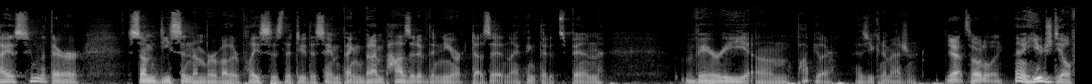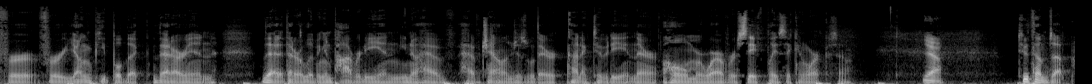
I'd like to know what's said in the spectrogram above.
I assume that there are some decent number of other places that do the same thing, but I'm positive that New York does it, and I think that it's been very um, popular, as you can imagine. Yeah, totally. And a huge deal for, for young people that that are in that that are living in poverty and you know have have challenges with their connectivity in their home or wherever safe place they can work. So Yeah. two thumbs up.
